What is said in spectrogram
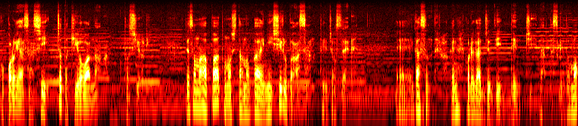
心優しいちょっと気弱な年寄り。でそのアパートの下の階にシルバーさんっていう女性、えー、が住んでるわけね。これがジュディ・デンチなんですけども。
